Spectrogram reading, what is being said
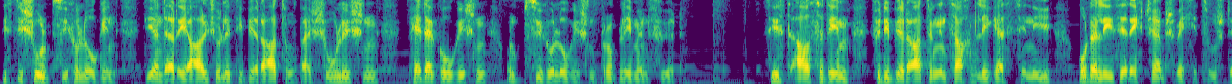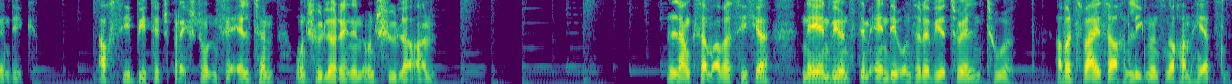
ist die Schulpsychologin, die an der Realschule die Beratung bei schulischen, pädagogischen und psychologischen Problemen führt. Sie ist außerdem für die Beratung in Sachen Legasthenie oder Leserechtschreibschwäche zuständig. Auch sie bietet Sprechstunden für Eltern und Schülerinnen und Schüler an. Langsam aber sicher nähern wir uns dem Ende unserer virtuellen Tour. Aber zwei Sachen liegen uns noch am Herzen.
